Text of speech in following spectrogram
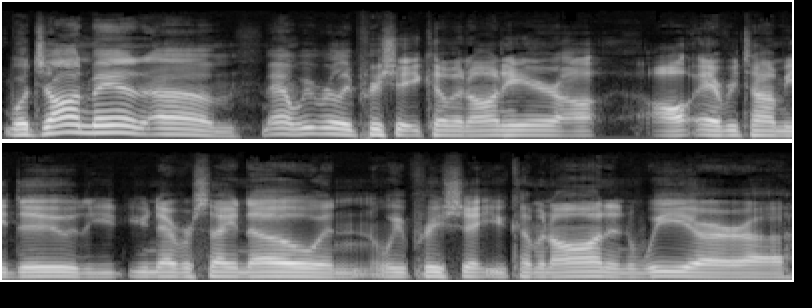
well, John, man, um, man, we really appreciate you coming on here. All, all every time you do, you, you never say no, and we appreciate you coming on. And we are uh,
